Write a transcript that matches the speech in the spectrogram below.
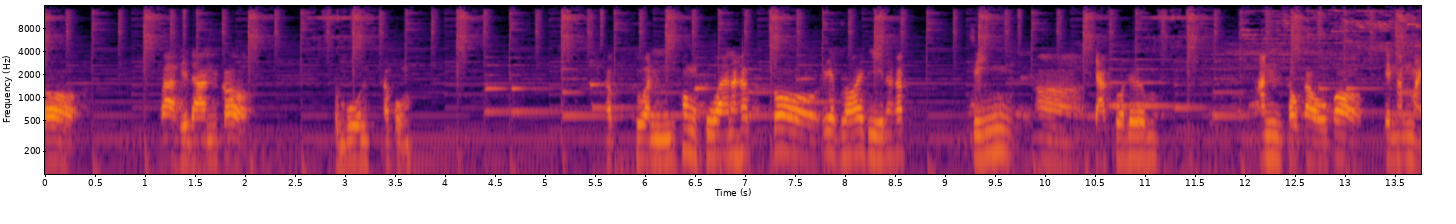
ก็ฝ้าเพดานก็สมบูรณ์ครับผม ครับส่วนห้องครัวนะครับ ก็เรียบร้อยดีนะครับซิงค์จากตัวเดิม อันเก่าๆก็เป็นอันใหม่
